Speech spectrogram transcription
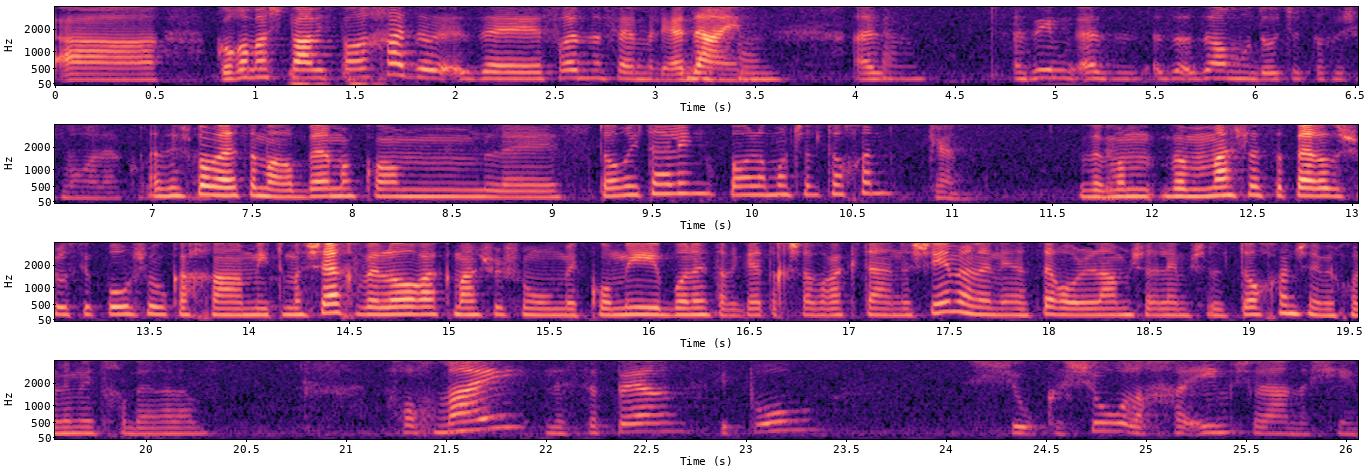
הגורם ההשפעה מספר אחת זה, זה friends and family, עדיין. נכון. אז, אז, אם, אז, אז זו המודעות שצריך לשמור עליה. כל אז יש פה בעצם הרבה מקום ל storytelling בעולמות של תוכן, כן. וממ- וממש לספר איזשהו סיפור שהוא ככה מתמשך, ולא רק משהו שהוא מקומי, בוא נטרגט עכשיו רק את האנשים, אלא נייצר עולם שלם של תוכן שהם יכולים להתחבר אליו. החוכמה היא לספר סיפור שהוא קשור לחיים של האנשים,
